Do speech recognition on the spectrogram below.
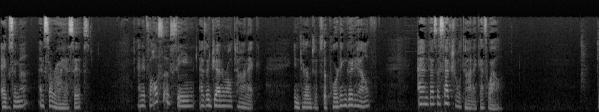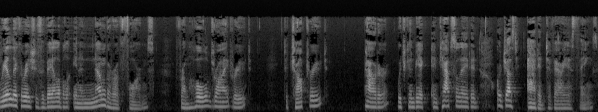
eczema, and psoriasis. And it's also seen as a general tonic in terms of supporting good health and as a sexual tonic as well. Real licorice is available in a number of forms, from whole dried root to chopped root, powder, which can be encapsulated or just added to various things,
